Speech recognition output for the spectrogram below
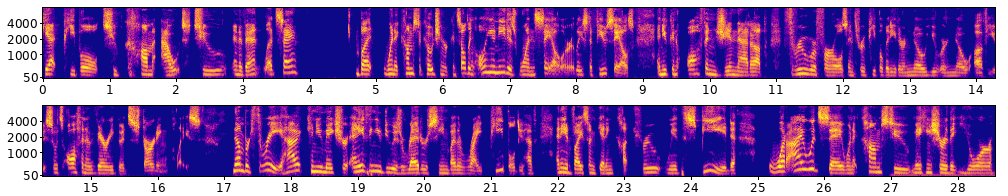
get people to come out to an event, let's say. But when it comes to coaching or consulting, all you need is one sale or at least a few sales. And you can often gin that up through referrals and through people that either know you or know of you. So it's often a very good starting place. Number three, how can you make sure anything you do is read or seen by the right people? Do you have any advice on getting cut through with speed? What I would say when it comes to making sure that your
